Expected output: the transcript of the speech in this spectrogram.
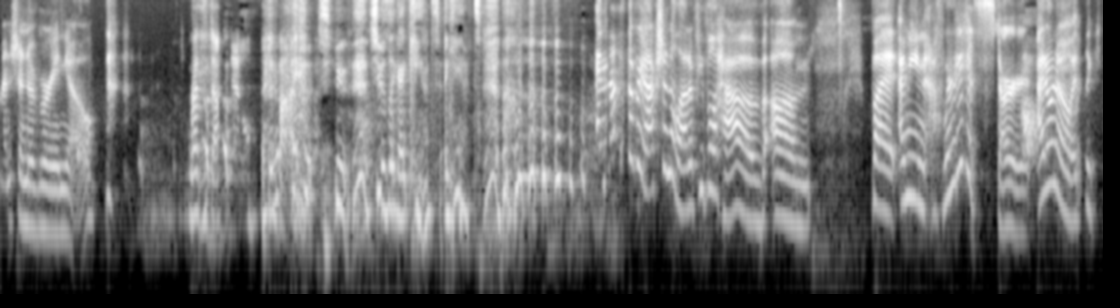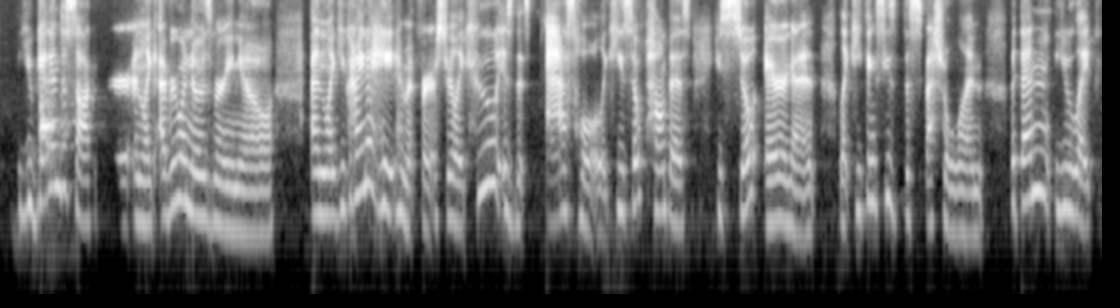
Mention of Mourinho. Red's done now. Goodbye. she, she was like, I can't. I can't. and that's the reaction a lot of people have um but i mean where did it start i don't know it's like you get into soccer and like everyone knows Mourinho and like you kind of hate him at first you're like who is this asshole like he's so pompous he's so arrogant like he thinks he's the special one but then you like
